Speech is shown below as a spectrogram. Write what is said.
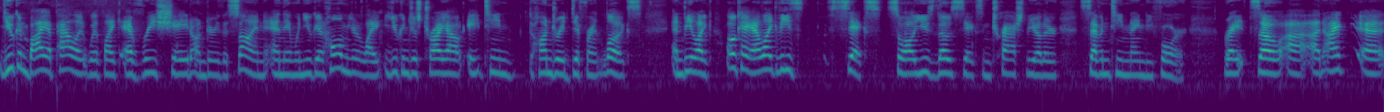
you can buy a palette with like every shade under the sun, and then when you get home, you're like you can just try out eighteen hundred different looks and be like, okay, I like these six, so I'll use those six and trash the other seventeen ninety four. Right, so uh, and I uh,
